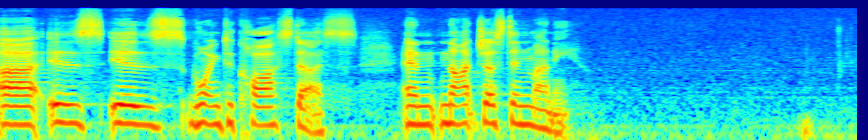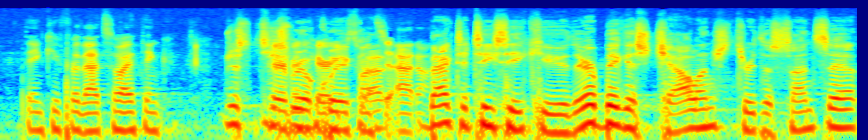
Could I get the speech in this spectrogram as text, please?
uh, is, is going to cost us, and not just in money. Thank you for that. So I think just, just real Perry quick, just to back to TCQ. Their biggest challenge through the sunset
